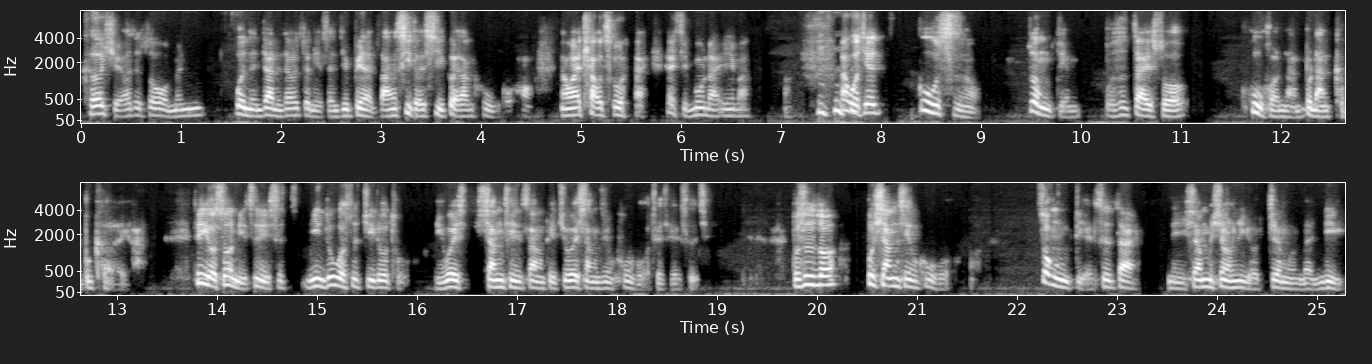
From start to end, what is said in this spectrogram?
科学，还是说我们。问人家，人家会说你神经病了，当细的细个当护我哈，然后还跳出来，还请木乃伊吗？那我觉得故事哦，重点不是在说复活难不难，可不可以啊？就有时候你自己是，你如果是基督徒，你会相信上帝，就会相信复活这件事情，不是说不相信复活重点是在你相不相信有这样的能力。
